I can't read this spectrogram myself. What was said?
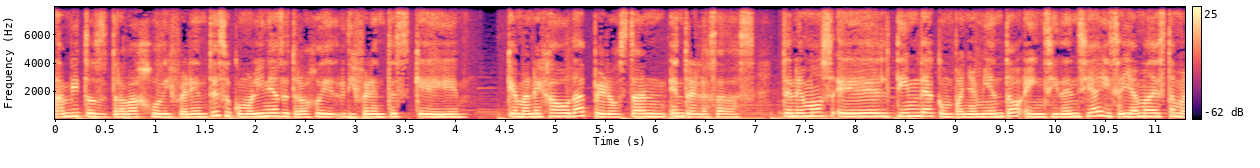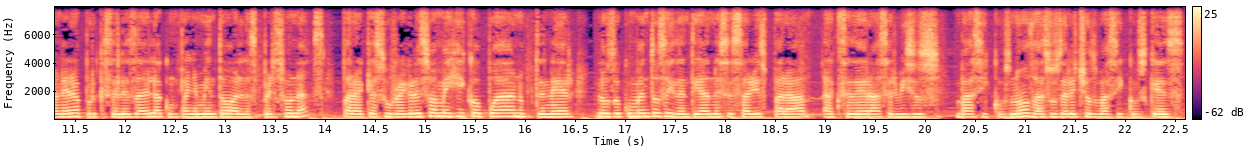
ámbitos de trabajo diferentes o como líneas de trabajo diferentes que que maneja Oda, pero están entrelazadas. Tenemos el team de acompañamiento e incidencia y se llama de esta manera porque se les da el acompañamiento a las personas para que a su regreso a México puedan obtener los documentos de identidad necesarios para acceder a servicios básicos, ¿no? a sus derechos básicos, que es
